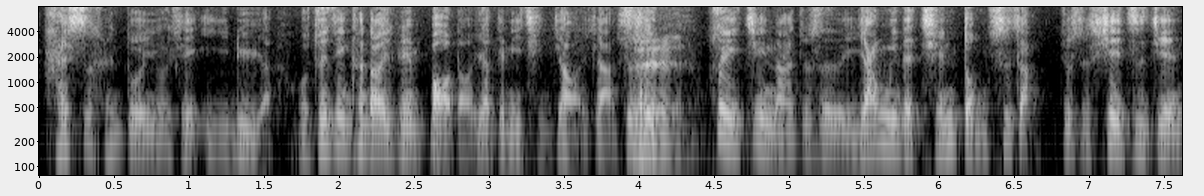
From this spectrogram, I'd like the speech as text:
还是很多人有些疑虑啊。我最近看到一篇报道，要跟你请教一下，就是最近呢，就是杨明的前董事长就是谢志坚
